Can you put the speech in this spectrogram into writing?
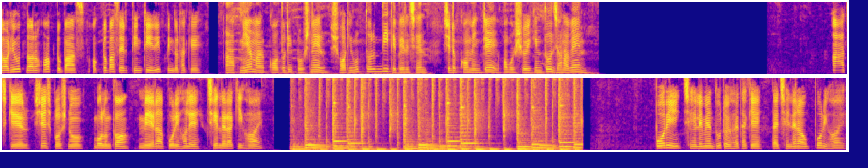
সঠিক উত্তর অক্টোপাস। অক্টোপাসের তিনটি হৃৎপিণ্ড থাকে। আপনি আমার কতটি প্রশ্নের সঠিক উত্তর দিতে পেরেছেন, সেটা কমেন্টে অবশ্যই কিন্তু জানাবেন। আজকের শেষ প্রশ্ন, বলুন তো, মেয়েরা পরি হলে ছেলেরা কি হয়? পরি ছেলে মেয়ে দুটোই হয়ে থাকে তাই ছেলেরাও পরি হয়।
